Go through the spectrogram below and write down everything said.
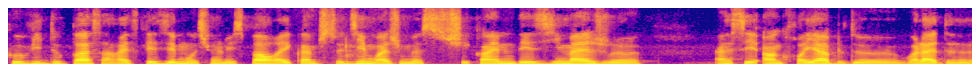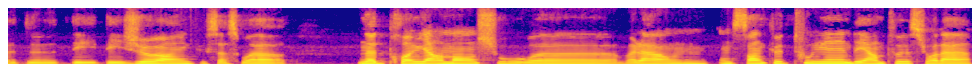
Covid ou pas, ça reste les émotions du sport. Et comme je te dis, mhm. moi, je me, j'ai quand même des images euh, assez incroyables de, voilà, de, de des, des, jeux, hein, que ce soit notre première manche où, voilà, on, on, sent que tout le monde est un peu sur la,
